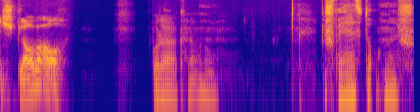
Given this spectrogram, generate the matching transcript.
Ich glaube auch. Oder keine Ahnung. Ich weiß doch nicht.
